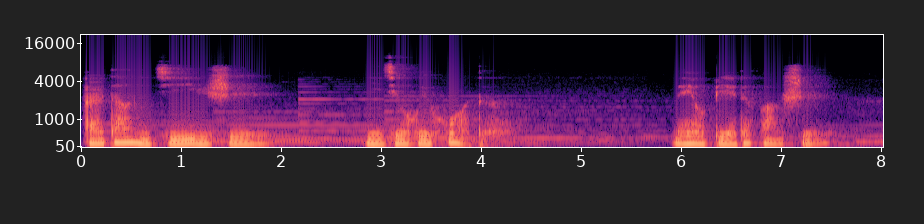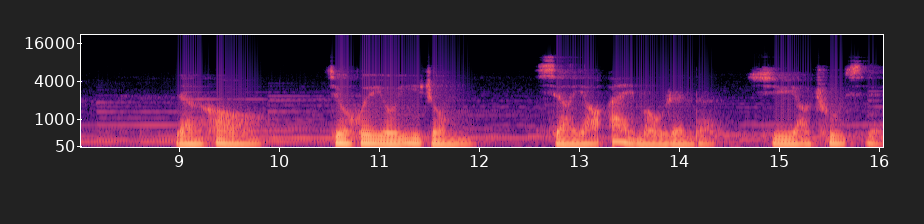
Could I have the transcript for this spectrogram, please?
而当你给予时，你就会获得。没有别的方式。然后就会有一种想要爱某人的。需要出现。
